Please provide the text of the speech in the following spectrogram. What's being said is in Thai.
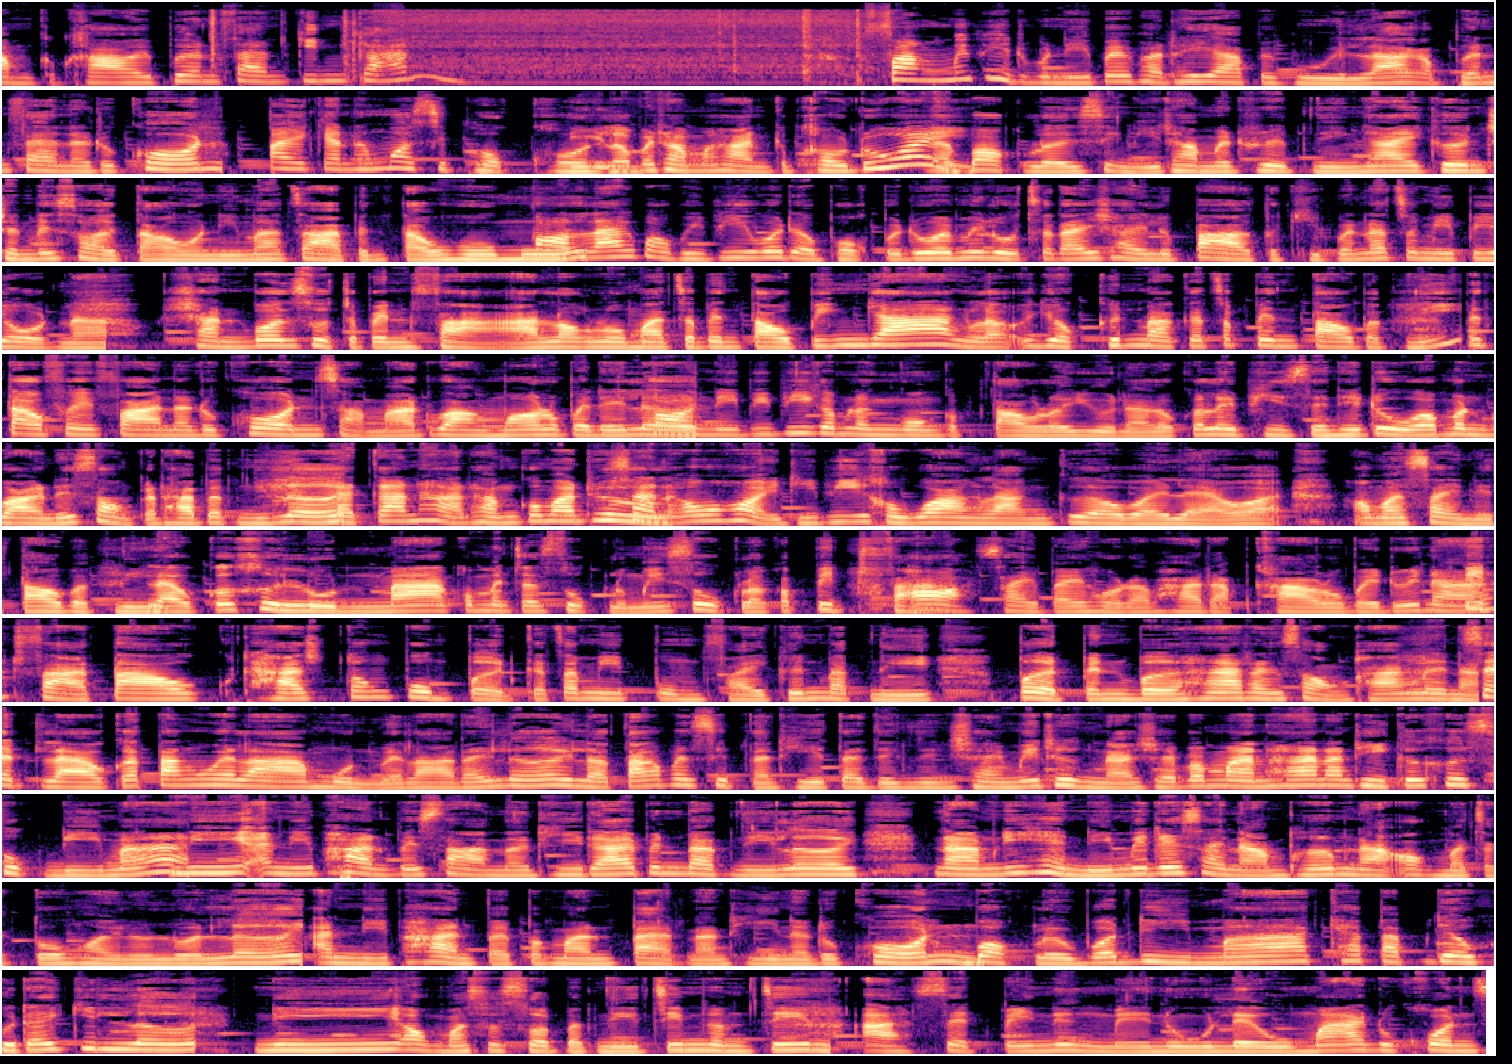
ทำกับข้าวให้เพื่อนแฟนกินกัน ฟังไม่ผิดวันนี้ไปพัทยาไปพูลวิลล่ากับเพื่อนแฟนนะทุกคน ไปกันทั้งหมด 16 คนเราไปทำอาหารกับเขาด้วย และบอกเลยสิ่งที่ทำให้ทริปนี้ง่ายขึ้น ฉันไปสอยเตาวันนี้มาจ่ายเป็นเตาโฮมูตอนแรกบอกพี่ๆว่าเดี๋ยวพกไปด้วยไม่รู้จะได้ใช้หรือเปล่า แต่คิดว่าน่าจะมีประโยชน์นะ ชั้นบนสุดจะเป็นฝาลองลงมาจะเป็นเตาปิ้งย่าง แล้วยกขึ้นมาก็จะเป็นเตาแบบนี้ เป็นเตาไฟฟ้านะทุกคน สามารถวางหม้อลงไปได้เลย ตอนนี้พี่ๆกำลังงงกับเตาเราอยู่นะแล้วก็เลยพรีเซนต์ให้ดูว่ามันวางได้สองกระทะแบบนี้เลยและการหาทำก็มาถึงฉันเอาหอยที่พี่เขาวางล้างเกลือไว้แล้วอะเอามาใส่ในเตาแบบนี้แล้วก็คือลุ้นมากว่ามันจะสุกหรือไม่สุกแล้วก็ปิดฝาอ๋อใส่ใบโหระพาดับคาวลงไปด้วยนะปิดฝาเตาทัชตรงปุ่มเปิดก็จะมีปุ่มไฟขึ้นแบบนี้ เปิดเป็นเบอร์ 5 ทั้งสองข้างเลยนะ เสร็จแล้วก็ตั้งเวลาหมุนเวลาได้เลยเราตั้งเป็น 10 นาที แต่จริงๆ ใช้ไม่ถึงนะ ใช้ประมาณ 5 นาทีก็คือสุกดีมาก นี่อันนี้ผ่านไป 3 นาทีได้เป็นแบบนี้เลย น้ำที่เห็นนี้ไม่ได้ใส่น้ำเพิ่มนะออกมาจากตัวหอยล้วนๆเลย อันนี้ผ่านไปประมาณ 8 นาทีนะทุกคน บอกเลยว่าดีมากแค่แป๊บเดียวคือได้กินเลย นี่ออกมาสดๆแบบนี้จิ้มน้ำจิ้มอะเสร็จไปหนึ่งเมนูเร็วมากทุกคน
